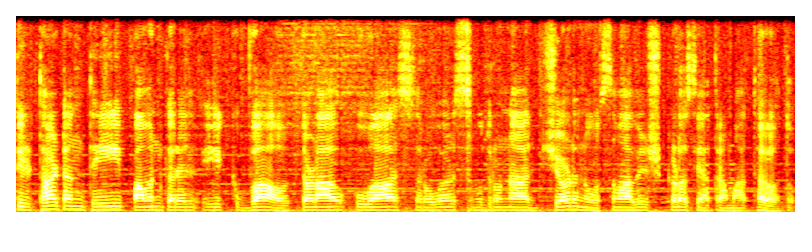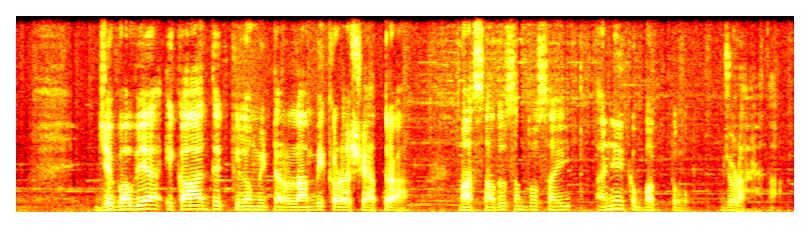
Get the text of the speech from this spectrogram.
તીર્થાટનથી પાવન કરેલ એક વાવ, તળાવ કુવા સરોવર, સમુદ્રોના જળનો સમાવેશ કળશ યાત્રામાં થયો હતો. જે ભવ્ય એકાદ કિલોમીટર લાંબી કળશ યાત્રામાં સાધુ સંતો સહિત અનેક ભક્તો જોડાયા હતા.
